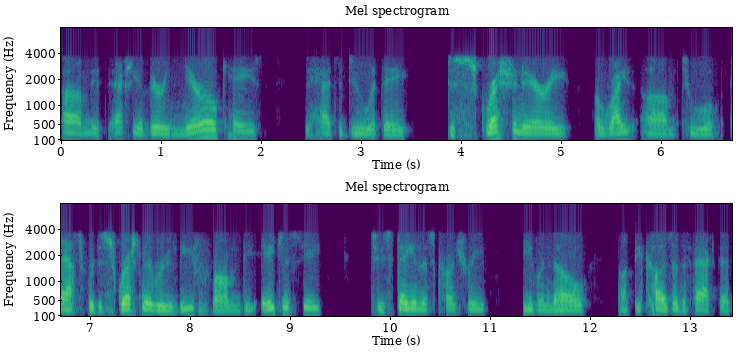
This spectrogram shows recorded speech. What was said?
um, it's actually a very narrow case. It had to do with a discretionary, a right um, to ask for discretionary relief from the agency to stay in this country, even though uh, because of the fact that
